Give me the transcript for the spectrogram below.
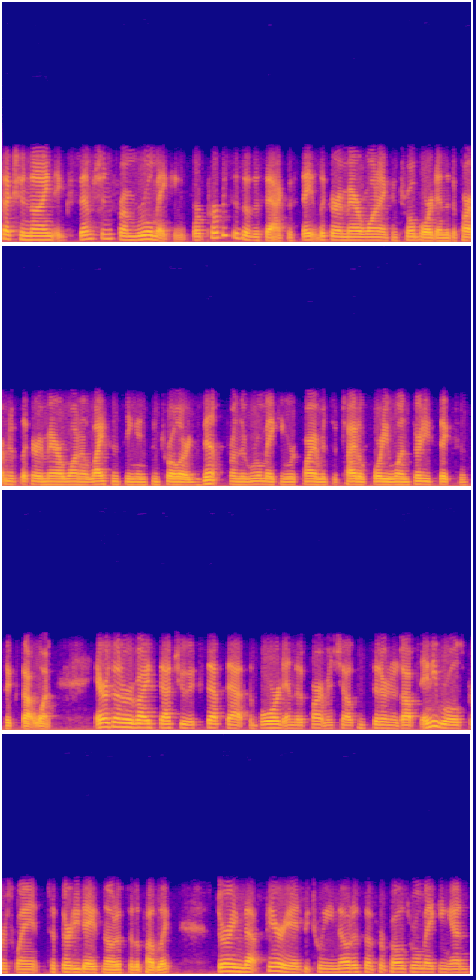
Section 9, exemption from rulemaking. For purposes of this Act, the State Liquor and Marijuana and Control Board and the Department of Liquor and Marijuana Licensing and Control are exempt from the rulemaking requirements of Title 41, 36, and 6.1. Arizona revised statute except that the board and the department shall consider and adopt any rules pursuant to 30 days notice to the public. During that period between notice of proposed rulemaking and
